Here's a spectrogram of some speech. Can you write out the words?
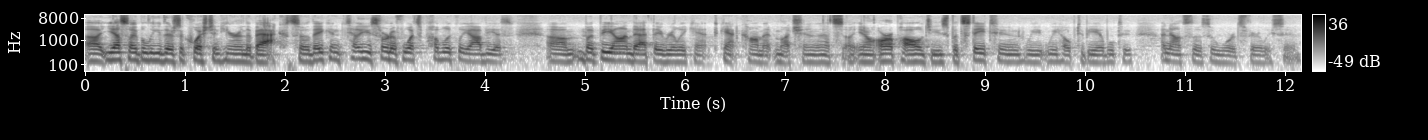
uh, yes, I believe there's a question here in the back. So they can tell you sort of what's publicly obvious, um, but beyond that, they really can't, can't comment much, and that's uh, you know, our apologies, but stay tuned. We, we hope to be able to announce those awards fairly soon.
